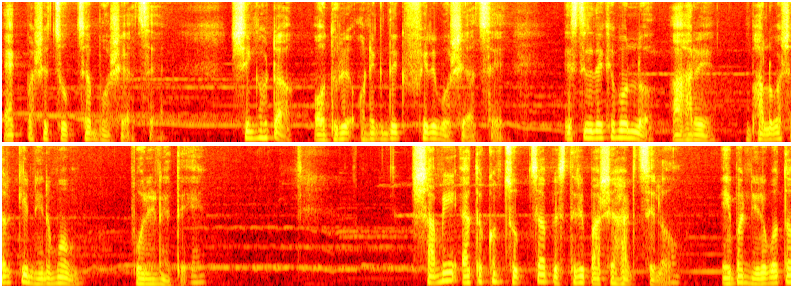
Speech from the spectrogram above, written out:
একপাশে চুপচাপ বসে আছে। সিংহটা অদূরে অনেক দিক ফিরে বসে আছে। স্ত্রী দেখে বলল, আহারে, ভালোবাসার কি নির্মম পরিণতি স্বামী এতক্ষণ চুপচাপ স্ত্রীর পাশে হাঁটছিল। এবার নীরবতা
